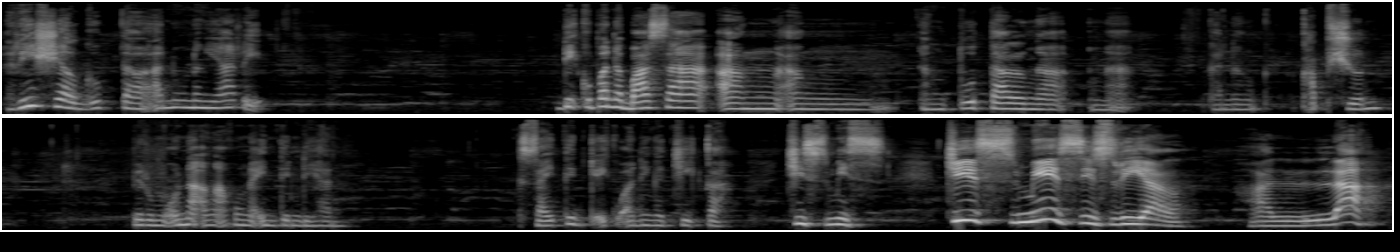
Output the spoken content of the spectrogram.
Rachel Gupta, anong nangyari? Di ko pa nabasa ang ang ang total nga nga kanang caption pero mo ang akong naintindihan. Excited kay ko ani nga chika. Chismis. Chismis is real. Hala!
